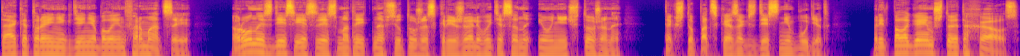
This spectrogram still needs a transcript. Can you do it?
та, которой нигде не было информации — Руны здесь, если смотреть на всю ту же скрижаль, вытесаны и уничтожены, так что подсказок здесь не будет. Предполагаем, что это хаос.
